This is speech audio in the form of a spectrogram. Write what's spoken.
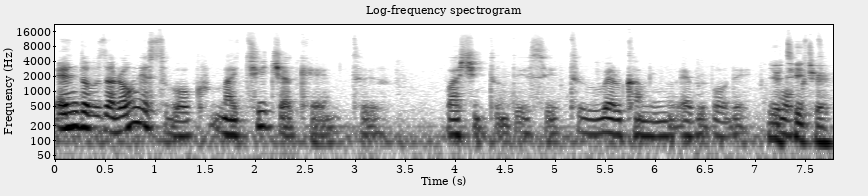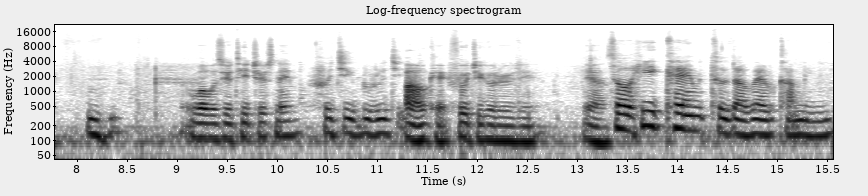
end of the longest walk, my teacher came to Washington D.C. to welcoming everybody. Your walked. teacher. Mhm. What was your teacher's name? Fujii Guruji. Oh, okay, Fujii Guruji. Yeah. So he came to the welcoming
